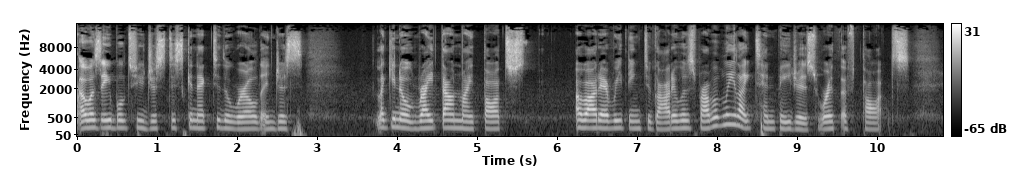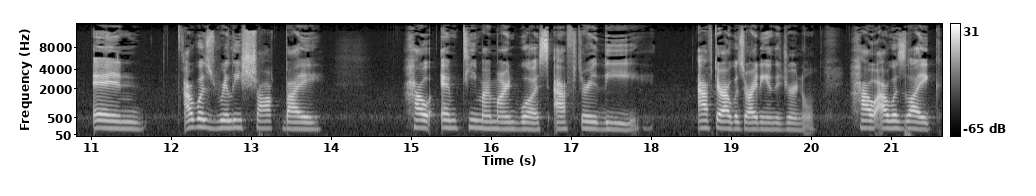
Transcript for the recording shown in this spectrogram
i was able to just disconnect to the world and just like you know write down my thoughts about everything to god. It was probably like 10 pages worth of thoughts and I was really shocked by how empty my mind was after the after I was writing in the journal. How I was like,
